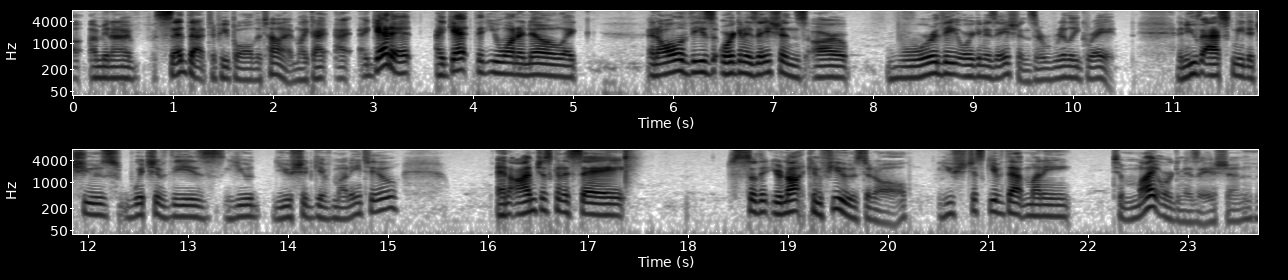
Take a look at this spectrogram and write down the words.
Uh, I mean, I've said that to people all the time. Like, I, I, I get it. I get that you want to know, like, and all of these organizations are worthy organizations. They're really great. And you've asked me to choose which of these you you should give money to, and I'm just going to say, so that you're not confused at all, you should just give that money to my organization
